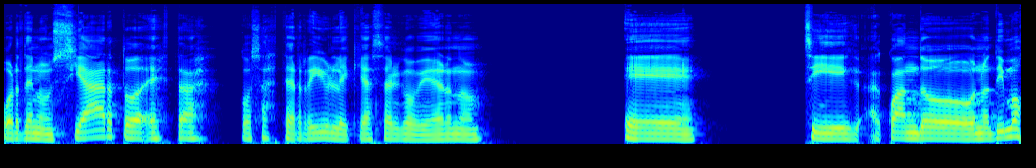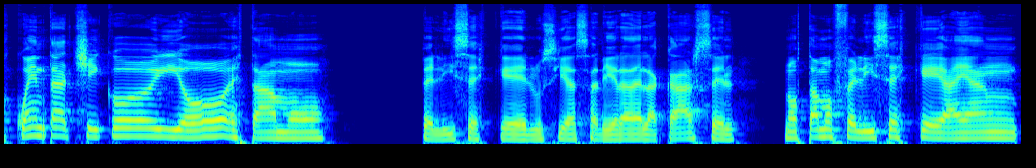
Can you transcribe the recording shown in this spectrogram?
por denunciar todas estas cosas terribles que hace el gobierno. Eh, sí, cuando nos dimos cuenta, Chico y yo estábamos felices que Lucía saliera de la cárcel. No estamos felices que hayan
